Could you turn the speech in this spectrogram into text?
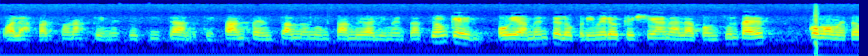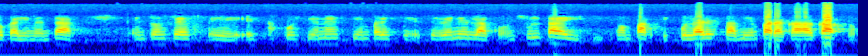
o a las personas que necesitan, que están pensando en un cambio de alimentación, que obviamente lo primero que llegan a la consulta es cómo me toca alimentar. Entonces, eh, estas cuestiones siempre se, ven en la consulta y, son particulares también para cada caso.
